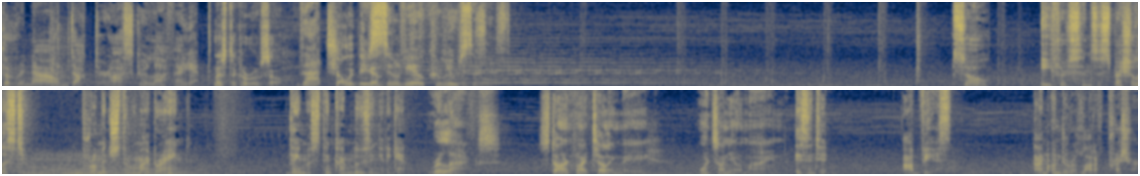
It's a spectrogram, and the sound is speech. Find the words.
The renowned Dr. Oscar Lafayette. Mr. Caruso. That Shall we begin? is Silvio If Caruso. So, Ether sends a specialist to rummage through my brain. They must think I'm losing it again. Relax. Start by telling me what's on your mind. Isn't it obvious? I'm under a lot of pressure.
